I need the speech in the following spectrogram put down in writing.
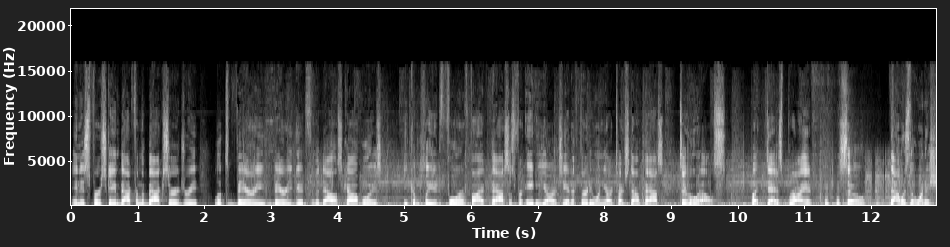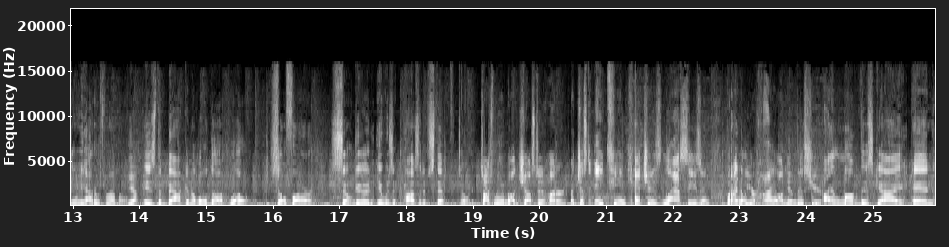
in his first game back from the back surgery, looked very, very good for the Dallas Cowboys. He completed four of five passes for 80 yards. He had a 31 yard touchdown pass to who else? But Dez Bryant. so that was the one issue we had with Romo. Yeah. Is the back going to hold up? Well, so far, so good. It was a positive step for Tony. Talk to me about Justin Hunter. Uh, Just 18 catches last season, but I know you're high on him this year. I love this guy, and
